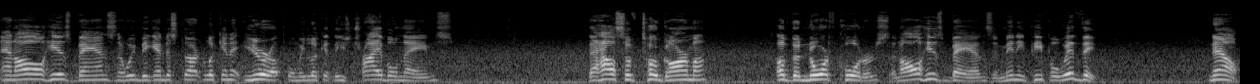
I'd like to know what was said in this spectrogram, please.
and all his bands. Now we begin to start looking at Europe when we look at these tribal names the house of Togarmah of the north quarters, and all his bands, and many people with thee. Now,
